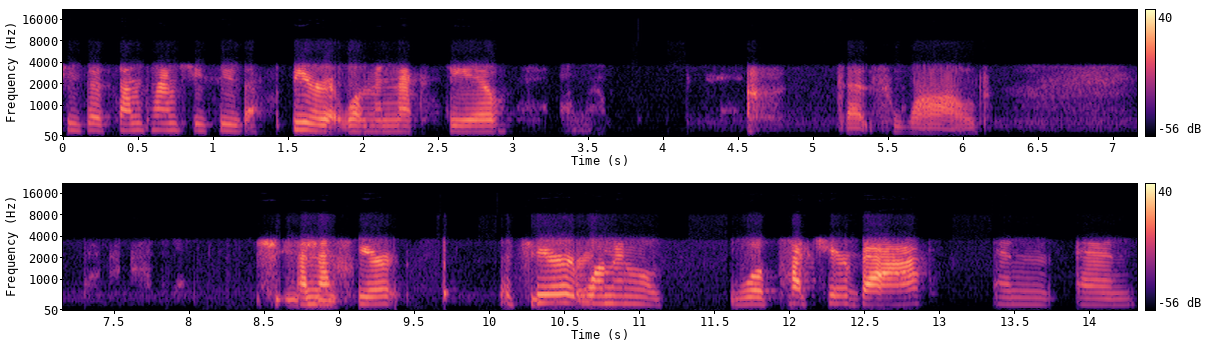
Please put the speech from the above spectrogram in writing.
She says sometimes she sees a spirit woman next to you. That's wild. She, and the spirit the spirit woman will will touch your back and and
